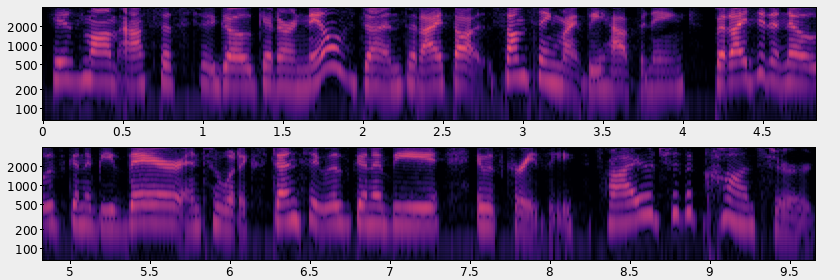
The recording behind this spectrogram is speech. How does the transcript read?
his mom asked us to go get our nails done that I thought something might be happening, but I didn't know it was going to be there and to what extent it was going to be. It was crazy. prior to the concert,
